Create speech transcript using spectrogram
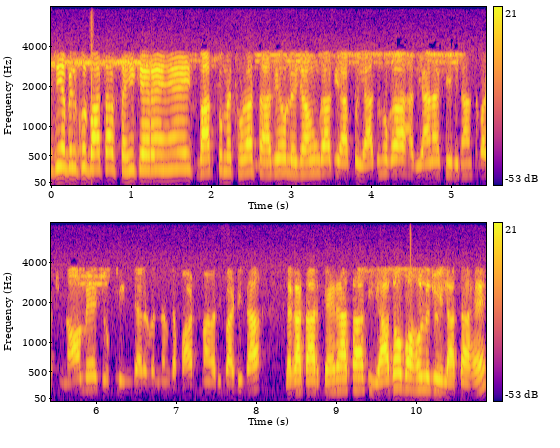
जी हाँ बिल्कुल बात आप सही कह रहे हैं। इस बात को मैं थोड़ा सा आगे और ले जाऊँगा कि आपको याद होगा हरियाणा के विधानसभा चुनाव में जो कि इंडिया गठबंधन का पार्ट समाजवादी पार्टी था लगातार कह रहा था कि यादव बाहुल जो इलाका है,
